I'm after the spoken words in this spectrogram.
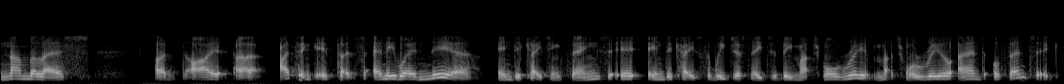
nonetheless, I I, I think if that's anywhere near indicating things, it indicates that we just need to be much more real, much more real and authentic.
